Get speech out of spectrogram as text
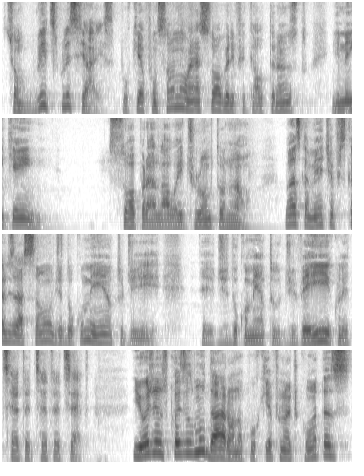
São blitz policiais, porque a função não é só verificar o trânsito uhum. e nem quem sopra lá o 8 km, não basicamente a fiscalização de documento, de, de, de, documento de veículo, etc, etc, etc. E hoje as coisas mudaram, né? porque afinal de contas,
